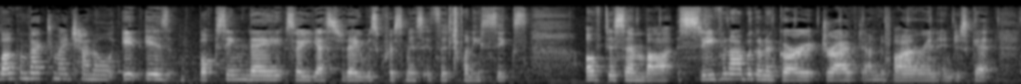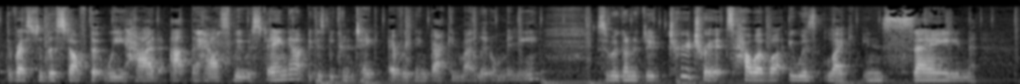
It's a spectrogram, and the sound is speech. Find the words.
welcome back to my channel. It is Boxing Day, so yesterday was Christmas. It's the 26th of December. Steve and I were gonna go drive down to Byron and just get the rest of the stuff that we had at the house we were staying at because we couldn't take everything back in my little mini. So we're gonna do two trips. However, it was like insane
